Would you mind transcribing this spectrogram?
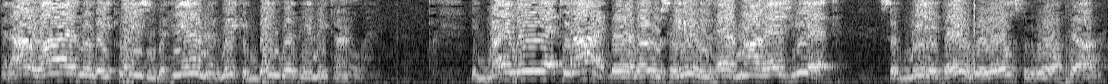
And our lives will be pleasing to Him, and we can be with Him eternally. It may be that tonight there are those here who have not as yet submitted their wills to the will of God,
